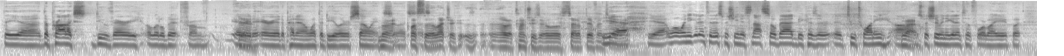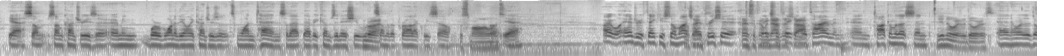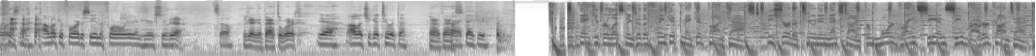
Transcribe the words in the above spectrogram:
the uh, the products do vary a little bit from area Yeah. to area depending on what the dealer is selling. Right. So that's, Plus, that's the electric in other countries are a little set up different. Too, Yeah, right? yeah. Well, when you get into this machine, it's not so bad because they're at 220, uh, Right. especially when you get into the 4x8. But yeah, some some countries, uh, I mean, we're one of the only countries that's 110, so that, that becomes an issue with some of the product we sell. The smaller But, ones. yeah. All right, well, Andrew, thank you so much. I appreciate it. Thanks for coming down to the taking shop. the time and, and talking with us and, You know where the door is. and where the door is. I'm looking forward to seeing the 408 in here soon. Yeah. So, We gotta get back to work. yeah, I'll let you get to it then. All right. Thanks. All right, thank you. Thank you for listening to the Think It, Make It podcast. Be sure to tune in next time for more great CNC router content.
